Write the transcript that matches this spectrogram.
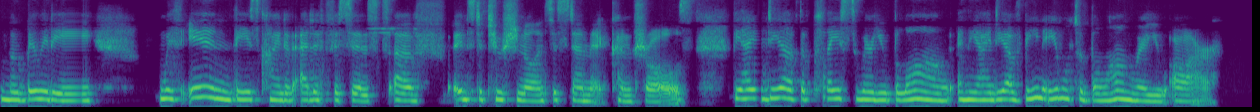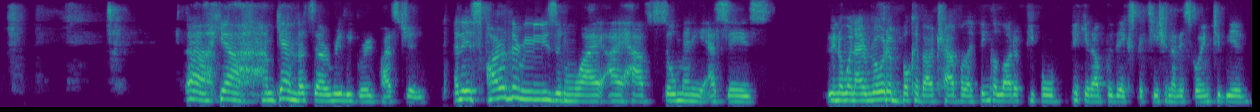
mobility within these kind of edifices of institutional and systemic controls, the idea of the place where you belong and the idea of being able to belong where you are? Uh, yeah, again, that's a really great question. And it's part of the reason why I have so many essays. You know, when I wrote a book about travel, I think a lot of people pick it up with the expectation that it's going to be an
